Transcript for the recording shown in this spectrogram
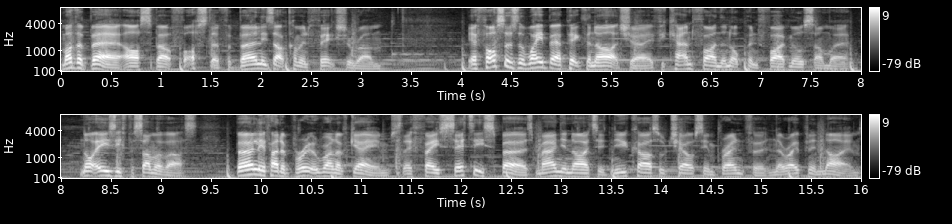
Mother Bear asks about Foster for Burnley's upcoming fixture run. Yeah, Foster's a way better pick than Archer if you can find the 0.5 mil somewhere. Not easy for some of us. Burnley have had a brutal run of games. They face City, Spurs, Man United, Newcastle, Chelsea, and Brentford in their opening nine.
